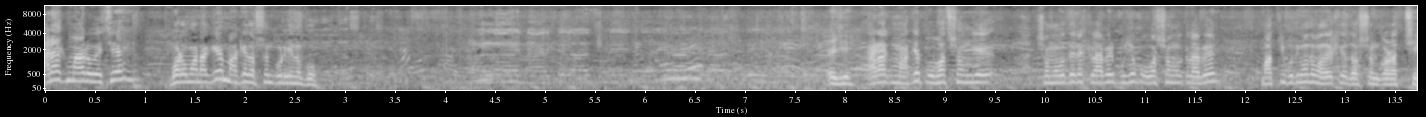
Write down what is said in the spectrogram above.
আর এক মা রয়েছে, বড় মার আগে মাকে দর্শন করিয়ে নেব। এই যে আর এক মাকে প্রভাত সঙ্গে সম্ভবত এটা ক্লাবের পুজো প্রভাত সঙ্গ ক্লাবের মাতৃ প্রতিমা আমাদেরকে দর্শন করাচ্ছি।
